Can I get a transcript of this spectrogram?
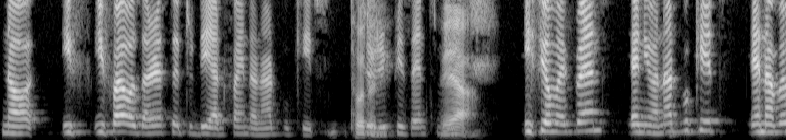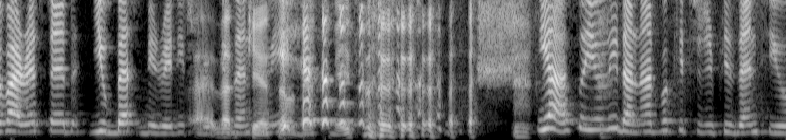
Now, if if I was arrested today, I'd find an advocate Totally. to represent me. Yeah. If you're my friend and you're an advocate and I'm ever arrested, you best be ready to Uh, that's represent me. best mates. yeah, so you need an advocate to represent you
